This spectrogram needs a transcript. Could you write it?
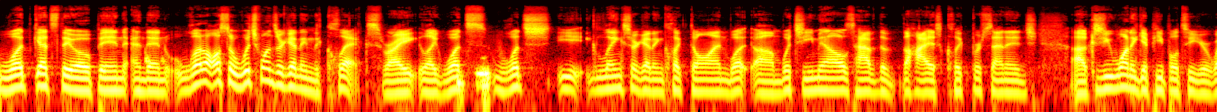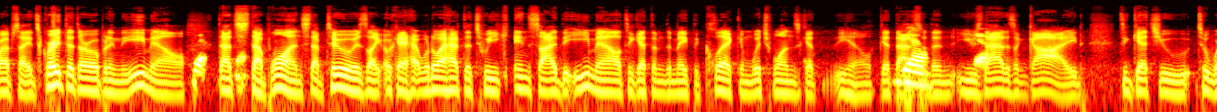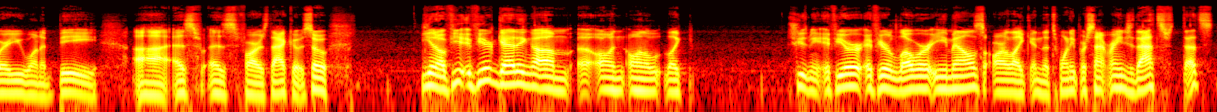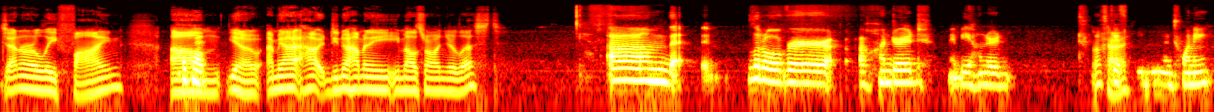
what gets the open and then what also which ones are getting the clicks right? Like what's mm-hmm. which links are getting clicked on? What um, which emails have the, the highest click percentage? Because uh, you want to get people to your website. It's great that they're opening the email. Yeah, that's yeah. step one. Step two is like okay what do i have to tweak inside the email to get them to make the click and which ones get you know get that? Yeah. so then use that as a guide to get you to where you want to be uh, as as far as that goes. So you know if you if you're getting um uh, on on like excuse me if your if your lower emails are like in the 20% range that's that's generally fine. Um okay. you know i mean how do you know how many emails are on your list? Um a little over a hundred maybe a hundred okay. and 20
